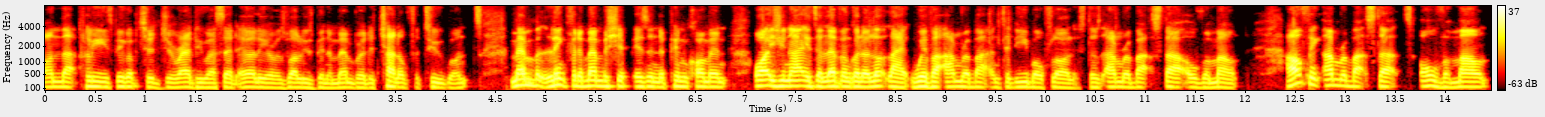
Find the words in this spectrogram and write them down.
on that, please. Big up to Jared, who I said earlier as well, who's been a member of the channel for two months. Member link for the membership is in the pin comment. What is United's eleven going to look like with Amrabat and Todibo flawless? Does Amrabat start over Mount? I don't think Amrabat starts over Mount.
